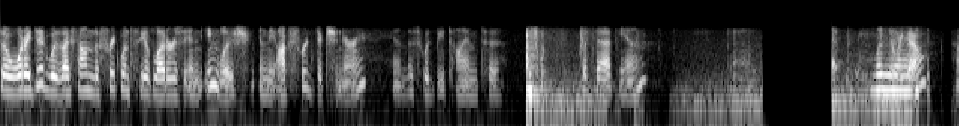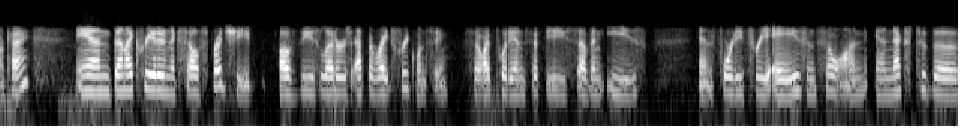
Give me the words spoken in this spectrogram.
so what I did was I found the frequency of letters in English in the Oxford Dictionary, and this would be time to put that in. When There we go. Okay. And then I created an Excel spreadsheet of these letters at the right frequency. So I put in 57 E's and 43 A's and so on. And next to the,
